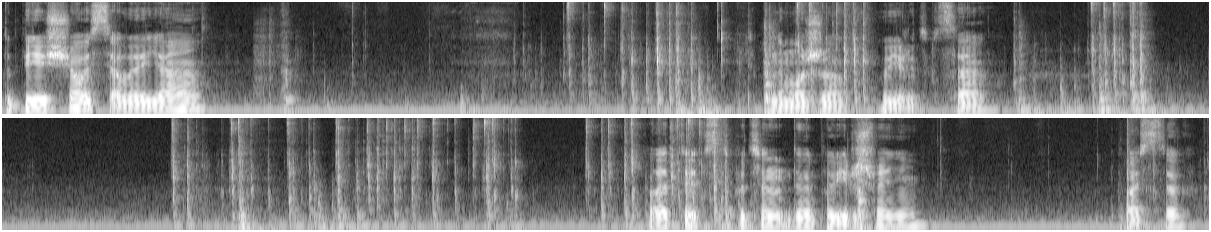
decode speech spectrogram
тобі щось, але я. Типу не можу повірити в це. Але ти, типу, це ти не повіриш мені. Ось так.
